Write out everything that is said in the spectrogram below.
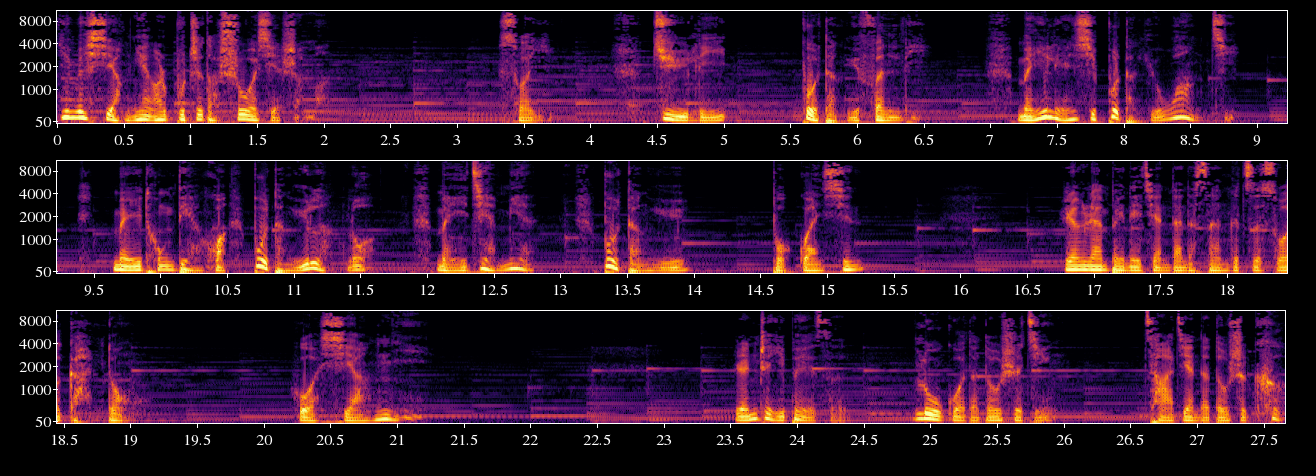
因为想念而不知道说些什么。所以，距离不等于分离，没联系不等于忘记，没通电话不等于冷落，没见面不等于不关心。仍然被那简单的三个字所感动。我想你。人这一辈子，路过的都是景，擦肩的都是客。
